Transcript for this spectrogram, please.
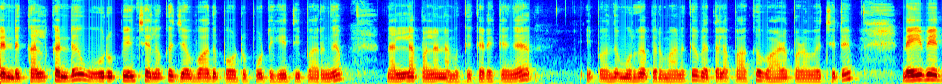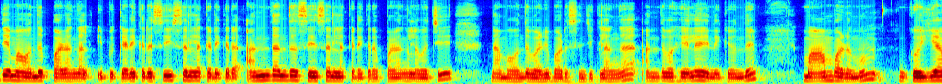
ரெண்டு கல்கண்டு ஒரு பிஞ்ச் அளவுக்கு ஜவ்வாது பவுட்ரு போட்டு ஏற்றி பாருங்கள் நல்ல பலன் நமக்கு கிடைக்குங்க. இப்போ வந்து முருகப்பெருமானுக்கு வெத்தலைப்பாக்கு வாழைப்பழம் வச்சுட்டு நெய்வேத்தியமாக வந்து பழங்கள் இப்போ கிடைக்கிற சீசனில் கிடைக்கிற அந்தந்த சீசனில் கிடைக்கிற பழங்களை வச்சு நம்ம வந்து வழிபாடு செஞ்சுக்கலாங்க. அந்த வகையில் இன்றைக்கி வந்து மாம்பழமும் கொய்யா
